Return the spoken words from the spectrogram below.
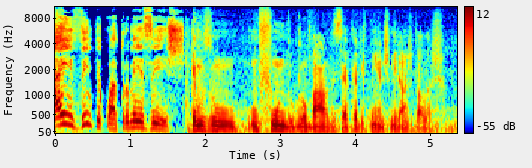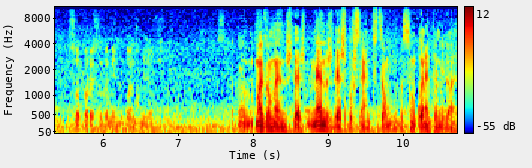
em 24 meses. Temos um, um fundo global de cerca de 500 milhões de dólares. Só por assentamento de quantos milhões? Mais ou menos 10, menos 10%, são, são 40 milhões.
